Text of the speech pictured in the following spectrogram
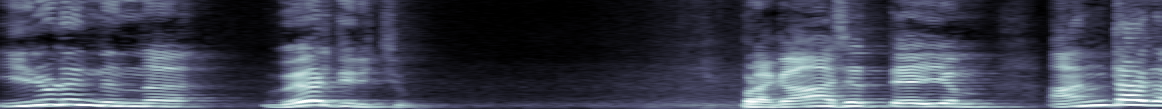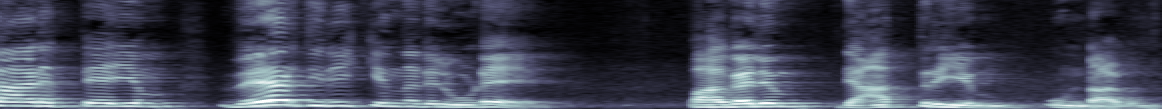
ഇരുളിൽ നിന്ന് വേർതിരിച്ചു. പ്രകാശത്തെയും അന്ധകാരത്തെയും വേർതിരിക്കുന്നതിലൂടെ പകലും രാത്രിയും ഉണ്ടാകുന്നു.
